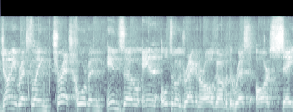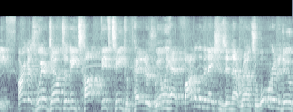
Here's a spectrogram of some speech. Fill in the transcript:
Johnny Wrestling, Trash Corbin, Enzo, and Ultimo Dragon are all gone but the rest are safe. Alright guys, we're down to the top 15 competitors. We only had five eliminations in that round. So what we're going to do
